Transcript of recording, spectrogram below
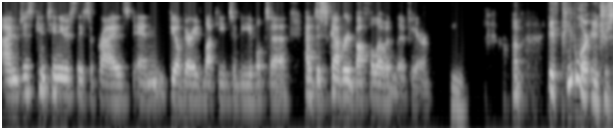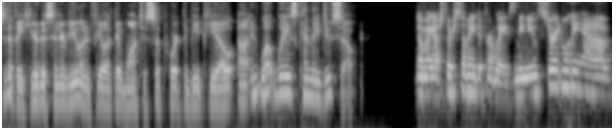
I'm just continuously surprised and feel very lucky to be able to have discovered Buffalo and live here. Hmm. Um, if people are interested, if they hear this interview and feel like they want to support the BPO, uh, in what ways can they do so? Oh my gosh, there's so many different ways. I mean, you certainly have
